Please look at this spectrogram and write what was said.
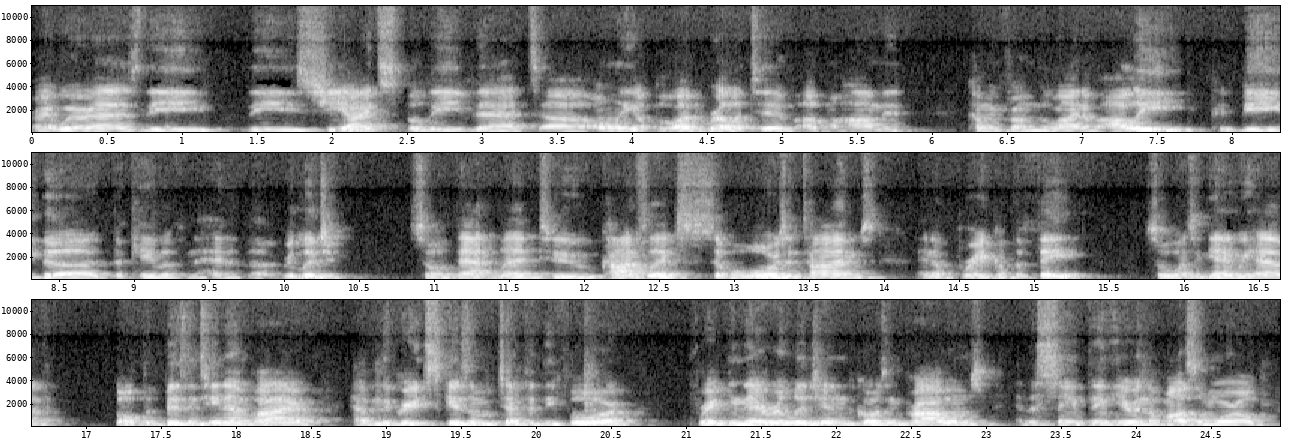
right? Whereas the the Shiites believe that uh, only a blood relative of Muhammad coming from the line of Ali could be the, the caliph and the head of the religion. So that led to conflicts, civil wars at times, and a break of the faith. So once again, we have both the Byzantine Empire having the Great Schism of 1054, breaking their religion, causing problems, and the same thing here in the Muslim world.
